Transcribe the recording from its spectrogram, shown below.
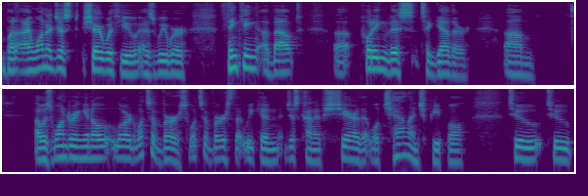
but I want to just share with you as we were thinking about uh, putting this together. Um, I was wondering, you know, Lord, what's a verse? What's a verse that we can just kind of share that will challenge people to to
